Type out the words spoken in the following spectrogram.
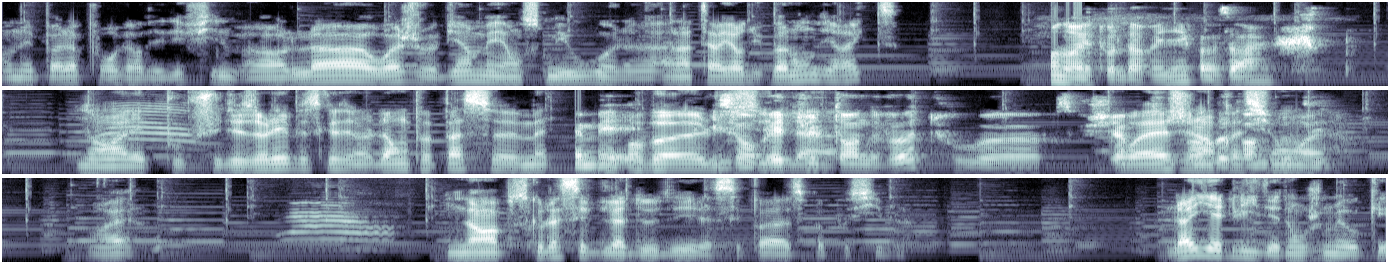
On n'est pas là pour regarder des films. Alors là, ouais, je veux bien, mais on se met où À l'intérieur du ballon direct? Oh, dans les toiles d'araignée comme ça. Non, allez, poupe, je suis désolé parce que là on peut pas se mettre. Mais Oh bah, lui, ils ont réduit la- le temps de vote ou. euh, Parce que j'ai Ouais, j'ai l'impression ouais. Ouais. Non, parce que là c'est de la 2D, là c'est pas, c'est pas possible. Là il y a de l'idée, donc je mets OK.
